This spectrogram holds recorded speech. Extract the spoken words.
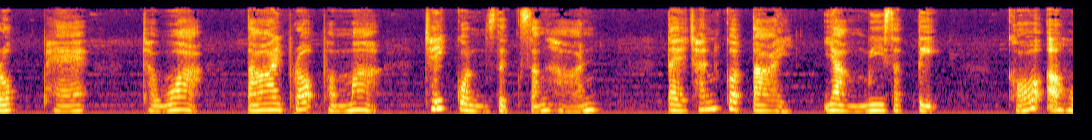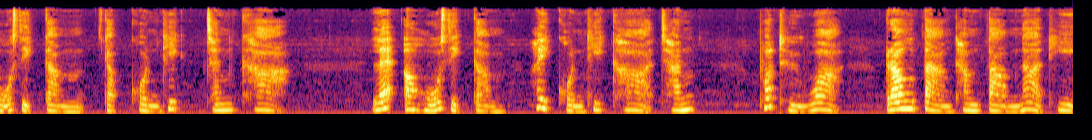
รบแพ้ทว่าตายเพราะพม่า ใช้กลศึกสังหาร แต่ฉันก็ตายอย่างมีสติ ขออโหสิกรรมกับคนที่ฉันฆ่า และอโหสิกรรมให้คนที่ฆ่าฉัน เพราะถือว่าเราต่างทำตามหน้าที่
